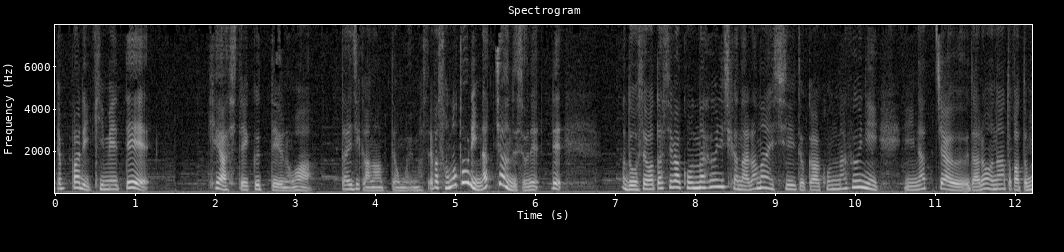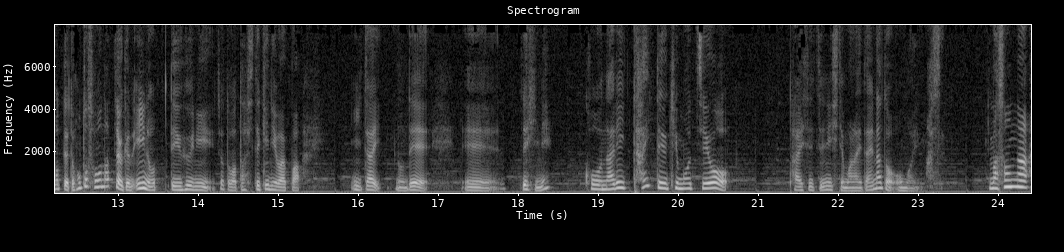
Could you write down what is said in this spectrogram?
やっぱり決めてケアしていくっていうのは大事かなって思いますやっぱその通りになっちゃうんですよねでどうせ私はこんな風にしかならないしとかこんな風になっちゃうだろうなとかって思ってると本当そうなっちゃうけどいいのっていう風にちょっと私的にはやっぱ言いたいので、えー、ぜひねこうなりたいという気持ちを大切にしてもらいたいなと思います。まあ、そんなちょ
